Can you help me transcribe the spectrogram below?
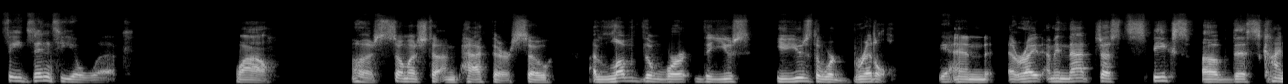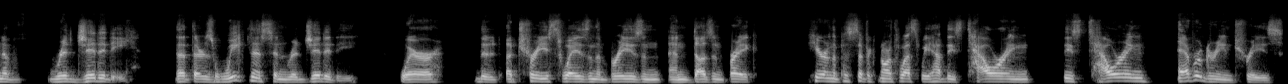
feeds into your work. Wow. Oh, there's so much to unpack there. So I love the word, the use, you use the word brittle. Yeah. And uh, right, I mean, that just speaks of this kind of rigidity, that there's weakness in rigidity where the, a tree sways in the breeze and, and doesn't break. Here in the Pacific Northwest, we have these towering, these towering evergreen trees,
